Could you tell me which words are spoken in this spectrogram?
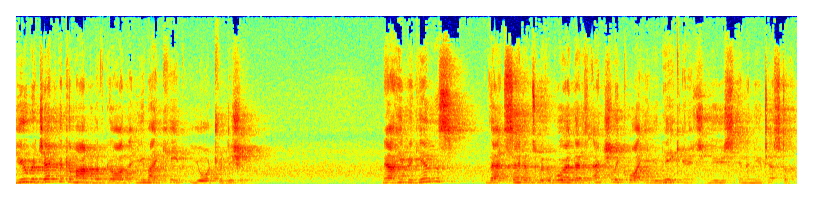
You reject the commandment of God that you may keep your tradition. Now, he begins that sentence with a word that is actually quite unique in its use in the New Testament.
